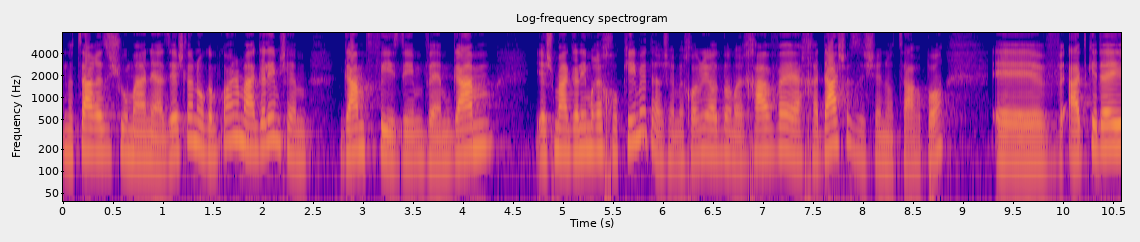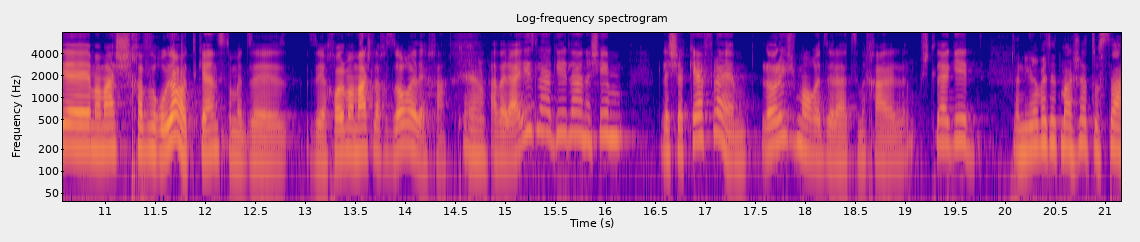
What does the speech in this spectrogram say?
נוצר איזשהו מענה, אז יש לנו גם כל מיני מעגלים שהם גם פיזיים, והם גם, יש מעגלים רחוקים יותר, שהם יכולים להיות במרחב אה, החדש הזה שנוצר פה, אה, ועד כדי אה, ממש חברויות, כן? זאת אומרת, זה, זה יכול ממש לחזור אליך. כן. אבל להעיז להגיד לאנשים, לשקף להם, לא לשמור את זה לעצמך, פשוט להגיד. אני אוהבת את מה שאת עושה.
